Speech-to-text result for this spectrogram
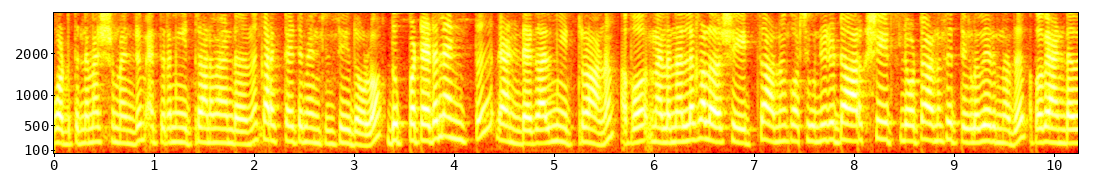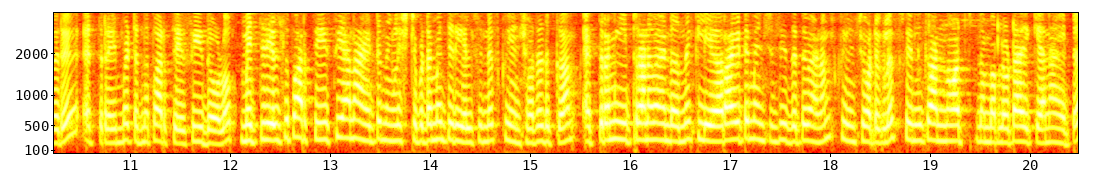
ബോട്ടത്തിന്റെ മെഷർമെന്റും എത്ര മീറ്റർ ആണ് വേണ്ടതെന്ന് കറക്റ്റ് ആയിട്ട് മെൻഷൻ ചെയ്തോളൂ. ദുപ്പട്ടയുടെ ലെങ്ത് രണ്ടേകാൽ മീറ്റർ ആണ്. അപ്പോൾ നല്ല നല്ല കളർ ഷെയ്ഡ്സ് ആണ്. കുറച്ചുകൂടി ഒരു ഡാർക്ക് ഷെയ്ഡ്സിലോട്ടാണ് സെറ്റുകൾ വരുന്നത്. അപ്പോൾ വേണ്ടവർ എത്രയും പെട്ടെന്ന് പർച്ചേസ് ചെയ്തോളൂ. മെറ്റീരിയൽസ് പർച്ചേസ് ചെയ്യാനായിട്ട് നിങ്ങൾ ഇഷ്ടപ്പെട്ട മെറ്റീരിയൽസിന്റെ സ്ക്രീൻഷോട്ട് എടുക്കാം. എത്ര മീറ്റർ ആണ് വേണ്ടതെന്ന് ക്ലിയർ ആയിട്ട് മെൻഷൻ ചെയ്തിട്ട് വേണം സ്ക്രീൻഷോട്ടുകൾ സ്ക്രീനിൽ കാണുന്ന വാട്സ്ആപ്പ് നമ്പറിലോട്ട് അയക്കാനായിട്ട്.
